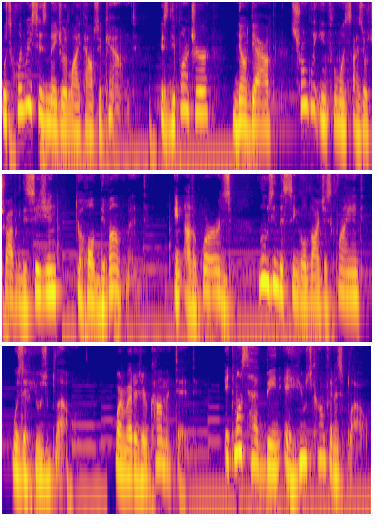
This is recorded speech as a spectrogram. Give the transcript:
was Clarice's major lighthouse account. Its departure, no doubt, strongly influenced Isotropix's decision to halt development. In other words, losing the single largest client was a huge blow. One Redditor commented, It must have been a huge confidence blow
